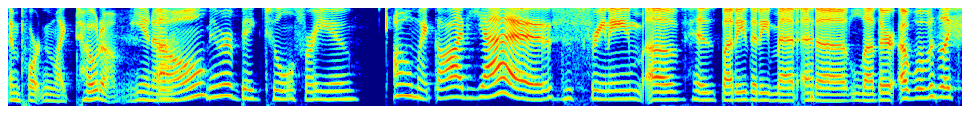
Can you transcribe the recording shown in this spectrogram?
important like totem you know Remember a Big Tool for You? Oh my god yes The Screening of his buddy that he met at a leather, uh, what was like,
